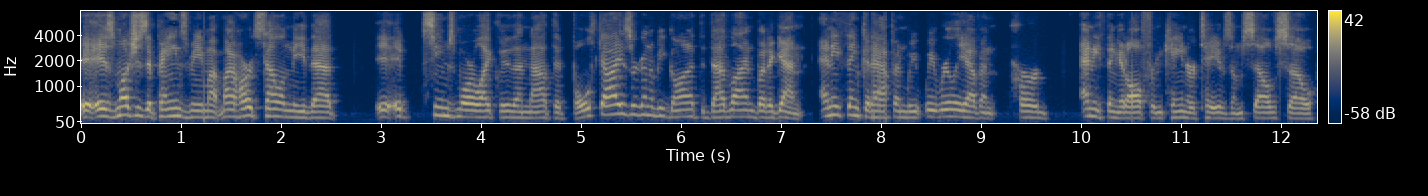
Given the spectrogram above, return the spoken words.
as much as it pains me, my, my heart's telling me that it, it seems more likely than not that both guys are going to be gone at the deadline. But again, anything could happen. We, we really haven't heard anything at all from Kane or Toews themselves. So,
